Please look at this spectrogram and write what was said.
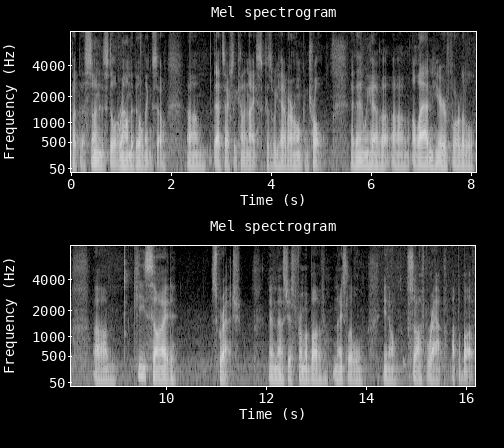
But the sun is still around the building, so um, that's actually kind of nice because we have our own control. And then we have a, a Aladdin here for a little um, side scratch and that's just from above. Nice little, you know, soft wrap up above.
